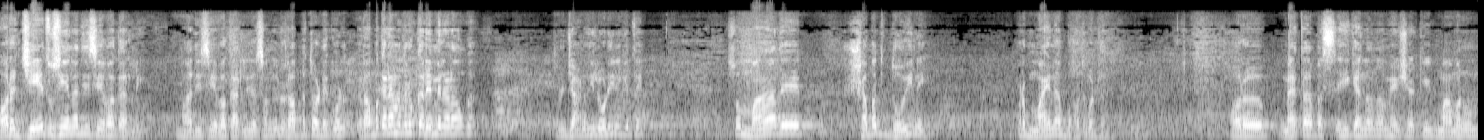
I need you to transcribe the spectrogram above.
ਔਰ ਜੇ ਤੁਸੀਂ ਇਹਨਾਂ ਦੀ ਸੇਵਾ ਕਰ ਲਈ, ਮਾਂ ਦੀ ਸੇਵਾ ਕਰ ਲਈ, ਤਾਂ ਸਮਝ ਲਓ ਰੱਬ ਤੁਹਾਡੇ ਕੋਲ, ਰੱਬ ਕਰੇ ਮੈਂ ਤੈਨੂੰ ਘਰੇ ਮਿਲਣ ਆਊਗਾ। ਤੁਹਾਨੂੰ ਜਾਣ ਦੀ ਲੋੜ ਹੀ ਨਹੀਂ ਕਿਤੇ। ਸੋ ਮਾਂ ਦੇ ਸ਼ਬਦ ਦੋ ਹੀ ਨੇ ਪਰ ਮਾਇਨਾ ਬਹੁਤ ਵੱਡਾ ਹੈ। ਔਰ ਮੈਂ ਤਾਂ ਬਸ ਇਹੀ ਕਹਿੰਦਾ ਹੁੰਦਾ ਹਮੇਸ਼ਾ ਕਿ ਮਾਵਾਂ ਨੂੰ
